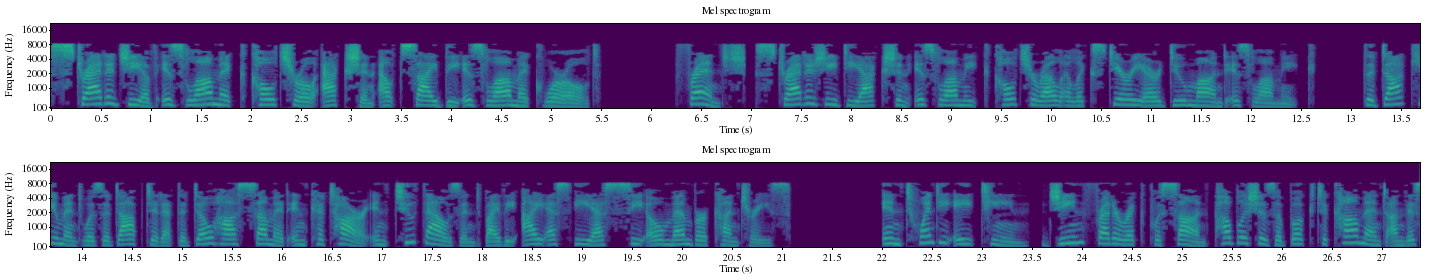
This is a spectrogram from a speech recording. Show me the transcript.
Strategy of Islamic Cultural Action Outside the Islamic World. French, Stratégie d'action islamique culturelle à l'extérieur du monde islamique. The document was adopted at the Doha Summit in Qatar in 2000 by the ISESCO member countries. In 2018, Jean-Frédéric Poisson publishes a book to comment on this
